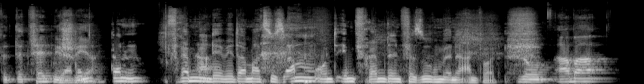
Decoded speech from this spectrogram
das, das fällt mir ja, schwer. Dann, dann fremdeln ah. wir da mal zusammen und im Fremdeln versuchen wir eine Antwort. So, aber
